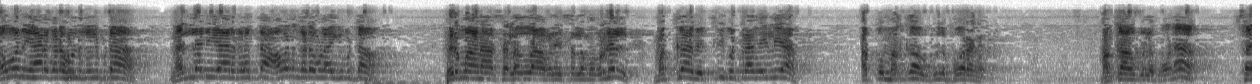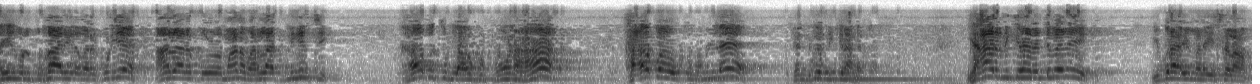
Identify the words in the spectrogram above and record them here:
அவன் யார கடவுள்னு சொல்லிவிட்டான்? நல்லடியார்களை தான் அவனும் கடவுளாக்கி விட்டான். பெருமானார் சல்லல்லா அலே செல்லம் அவர்கள் மக்கா வெற்றி பெற்றாங்க இல்லையா? அப்ப மக்காவுக்குள்ள போறாங்க. மக்காவுக்குள்ள போனா சஹிகுல் புகாரில வரக்கூடிய ஆதாரப்பூர்வமான வரலாற்று நிகழ்ச்சி. காபத்துல்லாவுக்கு போனா காபாவுக்கு உள்ள ரெண்டு பேர் நிக்கிறாங்க. யார் நிக்கிறா ரெண்டு பேரு? இப்ராஹிம் அலை இஸ்லாம்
